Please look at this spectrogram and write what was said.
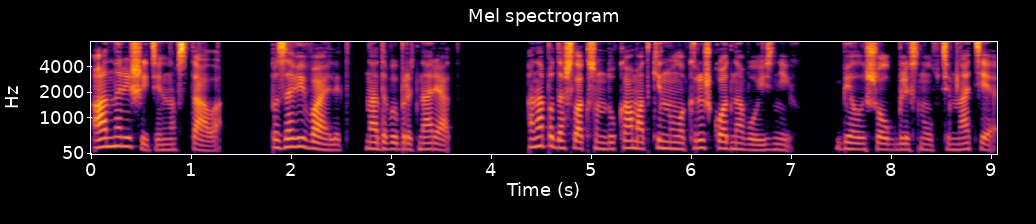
Анна решительно встала. «Позови Вайлет, надо выбрать наряд». Она подошла к сундукам, откинула крышку одного из них. Белый шелк блеснул в темноте.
